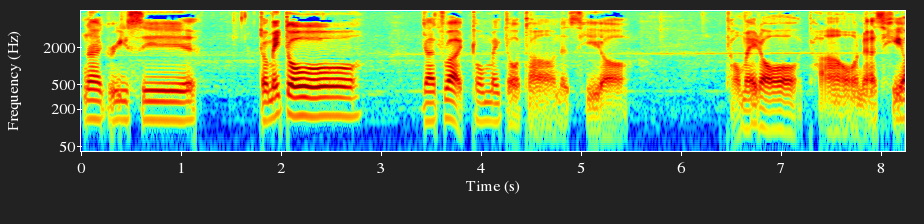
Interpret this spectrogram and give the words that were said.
not Greasy. Tomato. That's right, Tomato Town is here. Tomato Town is here.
